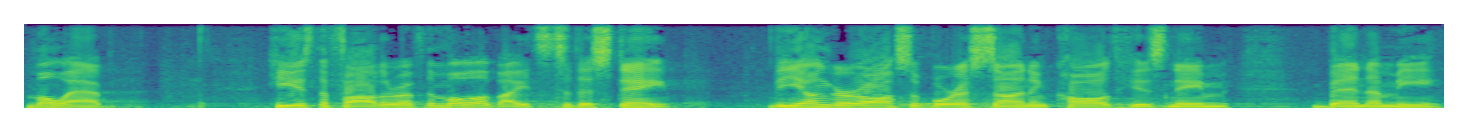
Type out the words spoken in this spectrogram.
Moab. He is the father of the Moabites to this day. The younger also bore a son and called his name Ben Ami.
